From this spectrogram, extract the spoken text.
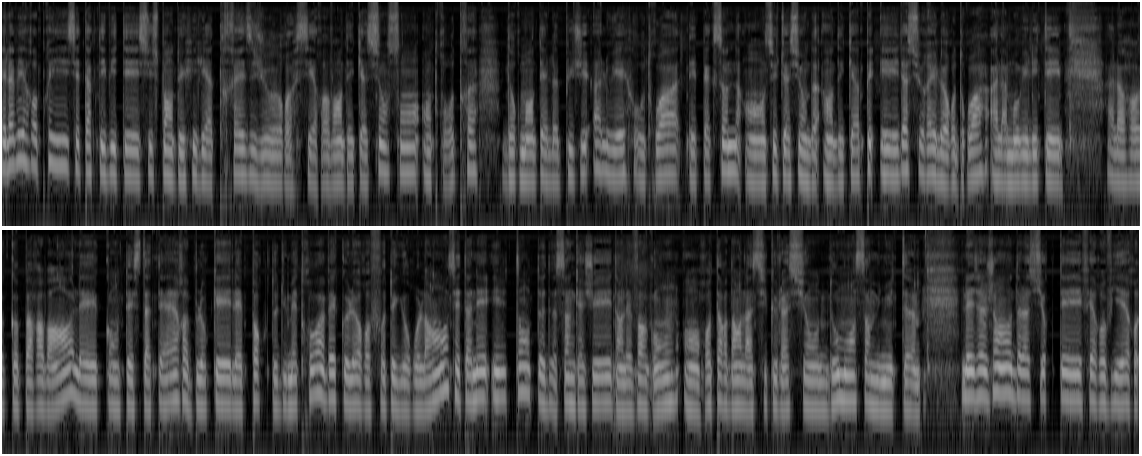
elle avait repris cette activité suspendue il y a 13 jours. Ses revendications sont, entre autres, d'augmenter le budget alloué aux droits des personnes en situation de handicap et d'assurer leur droit à la mobilité. Alors qu'auparavant, les contestataires bloquaient les portes du métro avec leur fauteuil roulant. Cette année, ils tentent de s'engager dans les wagons en retardant la circulation d'au moins 100 minutes. Les agents de la sûreté ferroviaire,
